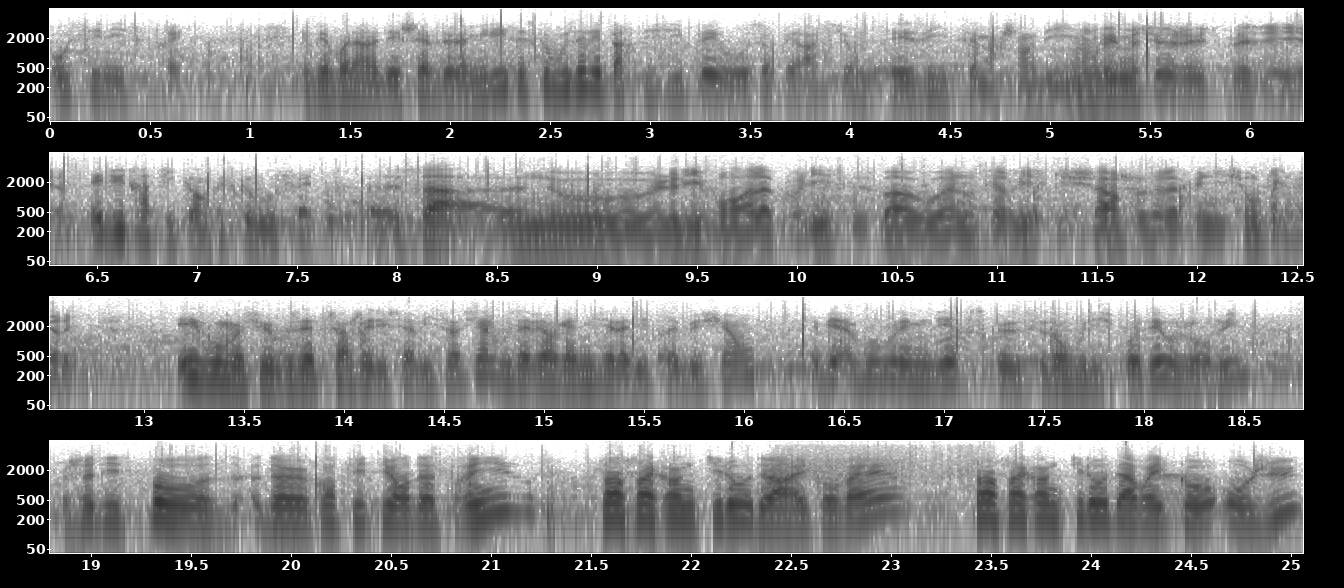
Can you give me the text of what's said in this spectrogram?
aux sinistrés. Eh bien voilà un des chefs de la milice. Est-ce que vous avez participé aux opérations de saisie de ces marchandises? Oui, monsieur, j'ai eu ce plaisir. Et du trafiquant, qu'est-ce que vous faites? Euh, Ça, euh, nous le livrons à la police, n'est-ce pas, ou à nos services qui chargent de la punition qu'il mérite. Et vous, monsieur, vous êtes chargé du service social, vous avez organisé la distribution. Eh bien, vous voulez me dire ce, que, ce dont vous disposez aujourd'hui? Je dispose de confiture de cerise, 150 kg de haricots verts, 150 kg d'abricots au jus,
